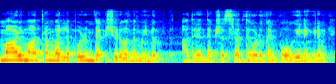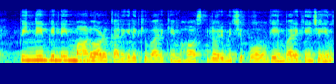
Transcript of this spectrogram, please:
മാൾ മാത്രം വല്ലപ്പോഴും ദക്ഷയോട് വന്ന് വീണ്ടും അതിലും ദക്ഷ ശ്രദ്ധ കൊടുക്കാൻ പോകില്ലെങ്കിലും പിന്നെയും പിന്നെയും മാളും അവൾക്ക് അരികിലേക്ക് വരികയും ഹോസ്പിറ്റൽ ഒരുമിച്ച് പോവുകയും വരികയും ചെയ്യും.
